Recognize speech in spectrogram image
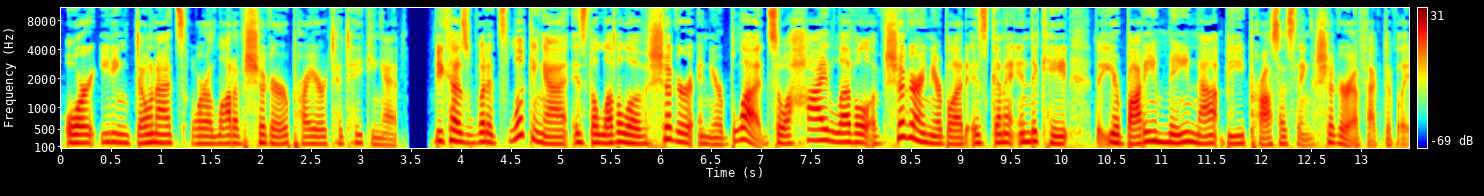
or eating donuts or a lot of sugar prior to taking it. Because what it's looking at is the level of sugar in your blood. So a high level of sugar in your blood is going to indicate that your body may not be processing sugar effectively.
